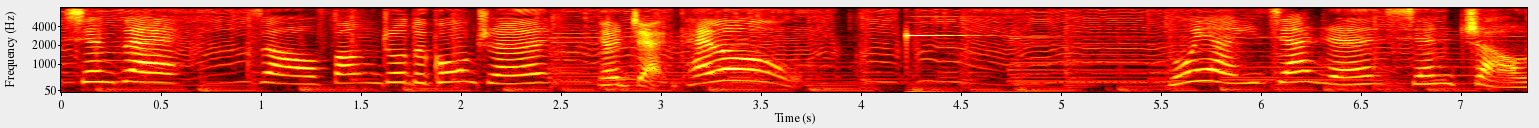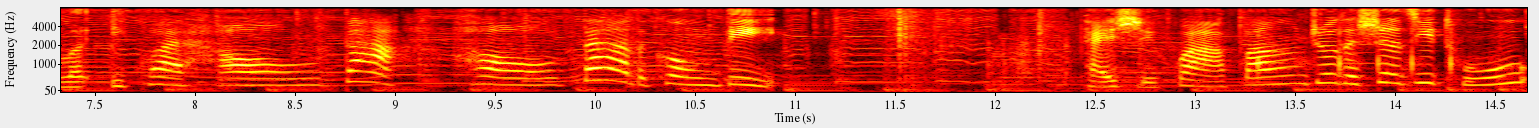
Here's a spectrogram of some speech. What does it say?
现在造方舟的工程要展开喽。挪亚一家人先找了一块好大好大的空地，开始画方舟的设计图。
